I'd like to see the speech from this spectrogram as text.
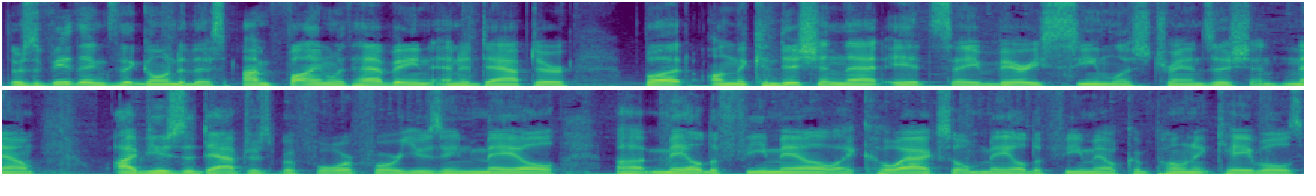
there's a few things that go into this. I'm fine with having an adapter but on the condition that it's a very seamless transition. Now, I've used adapters before for using male, uh, male to female, like coaxial, male to female component cables,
